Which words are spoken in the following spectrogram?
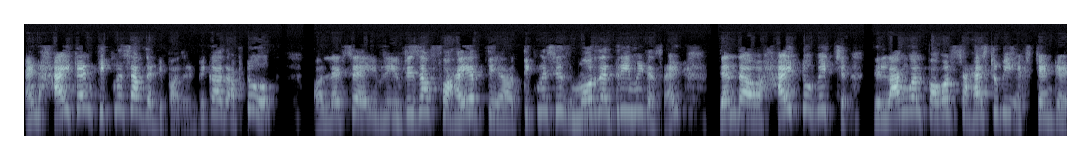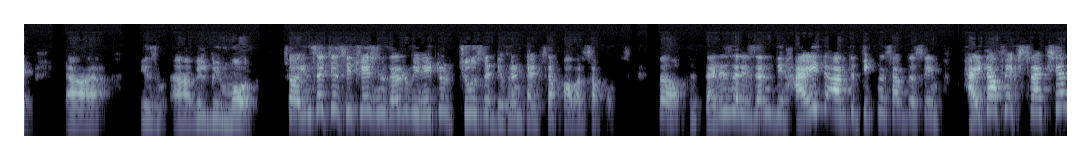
And height and thickness of the deposit because up to uh, let's say if, if it is of higher th uh, thickness is more than 3 meters right? Then the height to which the long wall power has to be extended uh, is uh, will be more. So in such a situation that we need to choose the different types of power supports. So that is the reason the height or the thickness of the seam height of extraction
